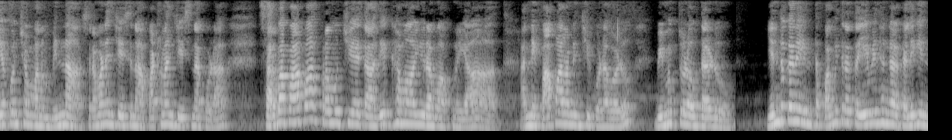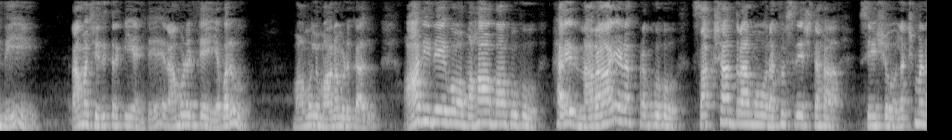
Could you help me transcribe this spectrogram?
ఏ కొంచెం మనం విన్నా శ్రవణం చేసినా పఠనం చేసినా కూడా సర్వపాపాత్ ప్రముచ్యేత దీర్ఘమాయురమాప్నుయాత్. అన్ని పాపాల నుంచి కూడా వాడు విముక్తుడవుతాడు. ఎందుకని ఇంత పవిత్రత ఏ విధంగా కలిగింది రామచరిత్రకి అంటే రాముడంటే ఎవరు? మామూలు మానవుడు కాదు. ఆదిదేవో మహాబాహు హరిర్ నారాయణ ప్రభు సాక్షాద్రామో రఘుశ్రేష్ఠ శేషో లక్ష్మణ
